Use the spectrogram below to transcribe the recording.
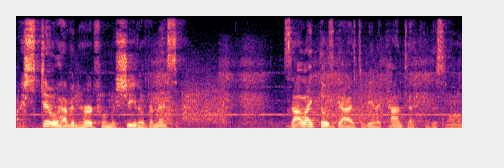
I still haven't heard from Rashid or Vanessa. It's not like those guys to be in a contact for this long.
